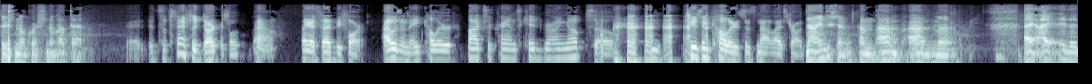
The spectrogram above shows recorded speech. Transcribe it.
There's no question about that. right. It's substantially darker. So, I don't know. Like I said before, I was an eight-color box of crayons kid growing up, so choosing colors is not my strong. No, I understand. I'm, I'm, I'm uh, I, I, the,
